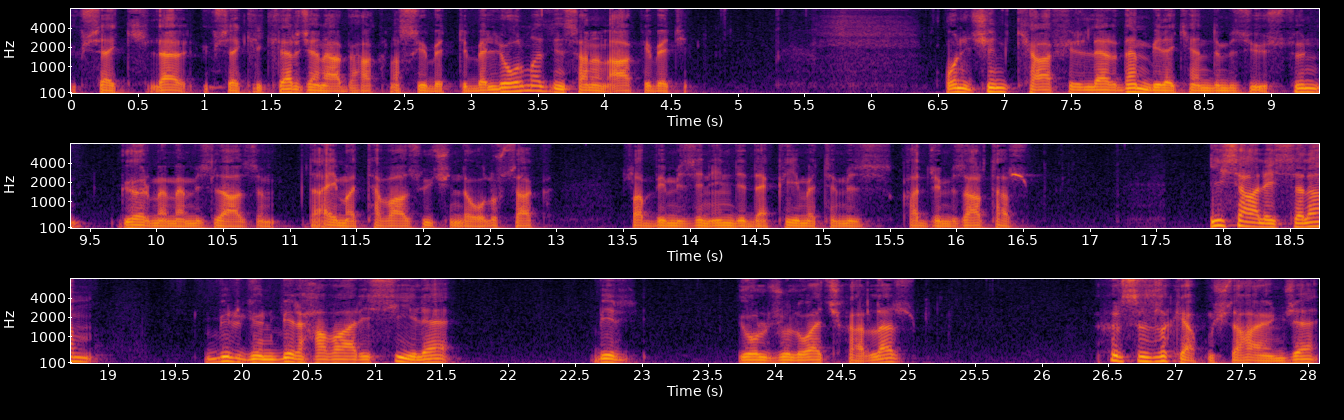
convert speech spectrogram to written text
yüksekler, yükseklikler Cenab-ı Hak nasip etti. Belli olmaz insanın akıbeti. Onun için kafirlerden bile kendimizi üstün görmememiz lazım. Daima tevazu içinde olursak Rabbimizin indinde kıymetimiz, kadrimiz artar. İsa aleyhisselam bir gün bir havarisiyle bir yolculuğa çıkarlar. Hırsızlık yapmış daha önce.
